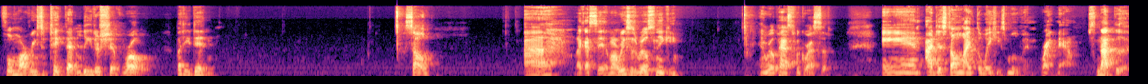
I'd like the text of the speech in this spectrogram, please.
for Maurice to take that leadership role, but he didn't. So, uh, like I said, Maurice is real sneaky and real passive aggressive. And I just don't like the way he's moving right now. It's not good.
